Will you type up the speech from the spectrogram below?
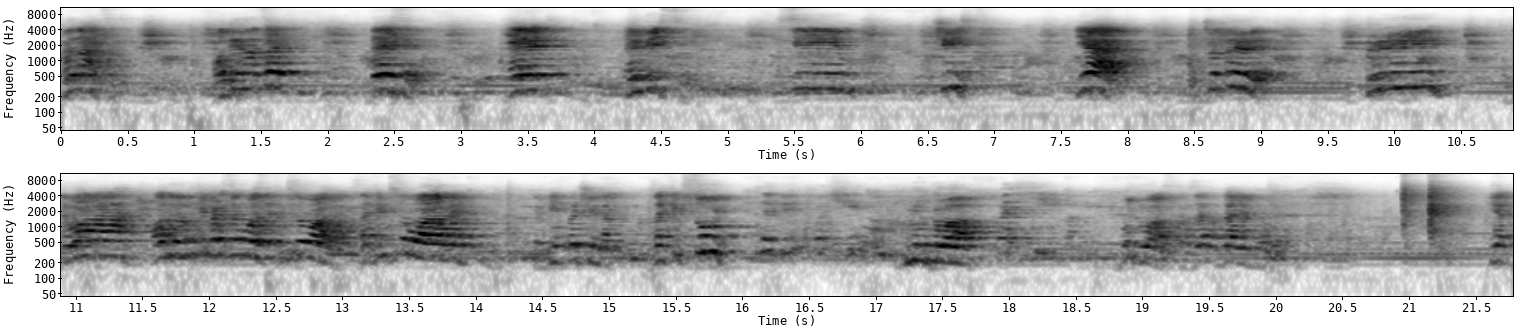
12, 11, 10, 9, 8, 7, 6, 5, 4, 3, 2, 1. Руки перед собою зафіксували. Зафіксували. Відпочинок. Зафіксуй. Це відпочинок? Ну да. Спасибо. Будь ласка, зараз далі буде. 15,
